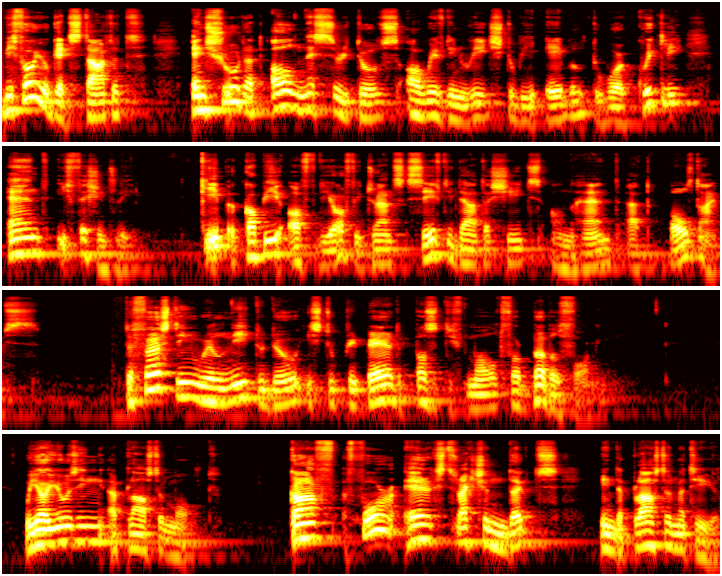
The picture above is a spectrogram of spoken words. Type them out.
Before you get started, ensure that all necessary tools are within reach to be able to work quickly and efficiently. Keep a copy of the Orfitrans safety data sheets on hand at all times. The first thing we'll need to do is to prepare the positive mold for bubble forming. We are using a plaster mold. Carve four air extraction ducts in the plaster material.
